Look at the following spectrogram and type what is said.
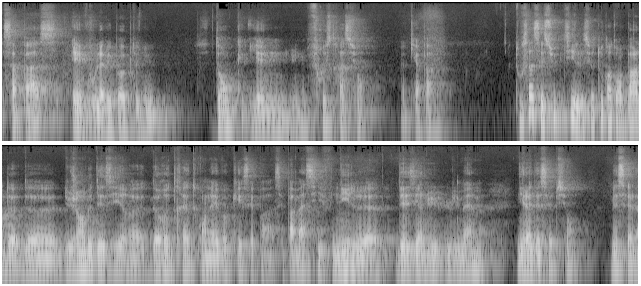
ça passe, et vous ne l'avez pas obtenu, donc il y a une, frustration qui apparaît. Tout ça, c'est subtil, surtout quand on parle de, du genre de désir de retraite qu'on a évoqué, c'est pas, pas massif, ni le désir lui-même, ni la déception mais c'est là.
